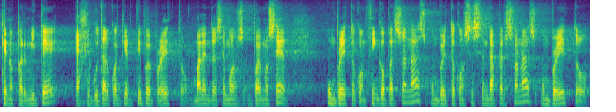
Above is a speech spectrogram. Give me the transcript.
que nos permite ejecutar cualquier tipo de proyecto, ¿vale? Entonces, podemos ser un proyecto con cinco personas, un proyecto con 60 personas, un proyecto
